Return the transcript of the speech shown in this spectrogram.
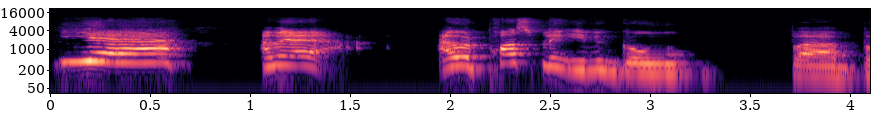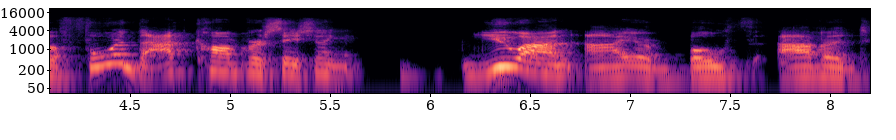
Yeah, I mean, I, I would possibly even go uh, before that conversation. Like you and I are both avid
